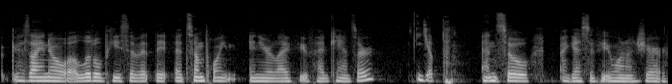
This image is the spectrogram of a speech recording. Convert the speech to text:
Because I know a little piece of it that at some point in your life you've had cancer. Yep. And so I guess if you want to share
